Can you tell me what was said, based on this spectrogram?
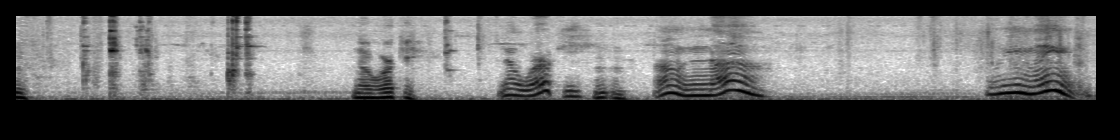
Hmm. No worky. No worky. Mm-mm. Oh no. What do you mean?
